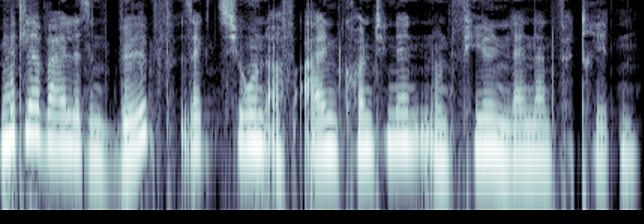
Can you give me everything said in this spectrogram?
Mittlerweile sind WILPF-Sektionen auf allen Kontinenten und vielen Ländern vertreten.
